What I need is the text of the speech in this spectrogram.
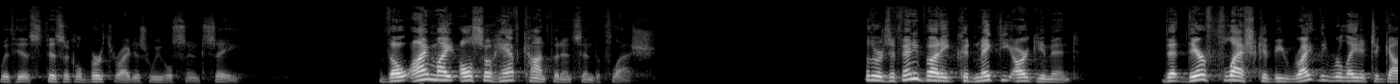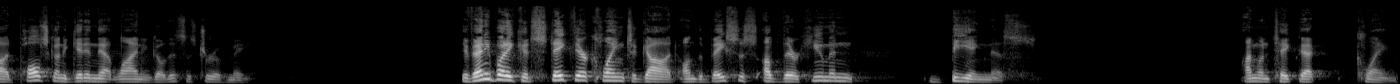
with his physical birthright, as we will soon see. Though I might also have confidence in the flesh. In other words, if anybody could make the argument that their flesh could be rightly related to God, Paul's going to get in that line and go, This is true of me. If anybody could stake their claim to God on the basis of their human beingness, I'm going to take that claim.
